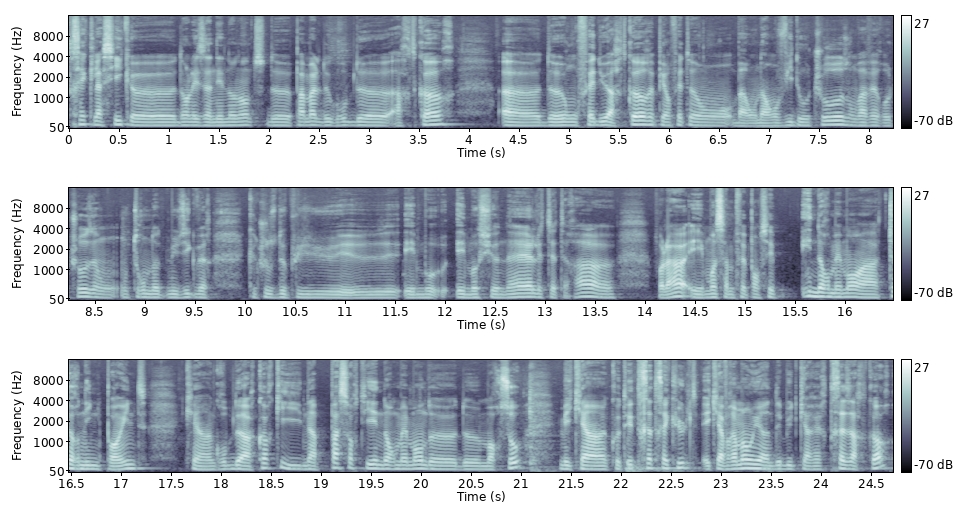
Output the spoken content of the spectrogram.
très classique dans les années 90 de pas mal de groupes de hardcore. de on fait du hardcore et puis en fait on, bah, on a envie d'autre chose, on va vers autre chose et on, on tourne notre musique vers quelque chose de plus émo- émotionnel, etc. voilà, et moi ça me fait penser énormément à Turning Point, qui est un groupe de hardcore qui n'a pas sorti énormément de, de morceaux, mais qui a un côté très très culte et qui a vraiment eu un début de carrière très hardcore,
